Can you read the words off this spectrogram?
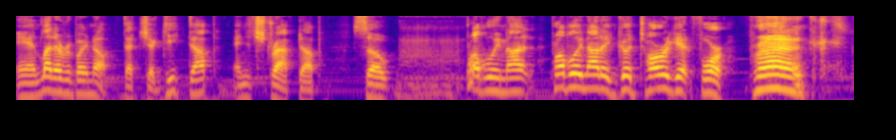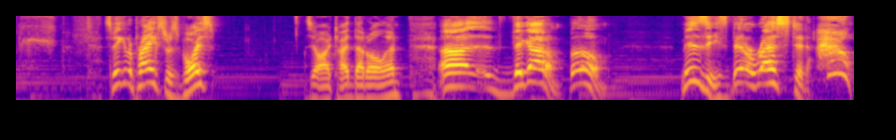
and let everybody know that you geeked up and you're strapped up. So mm. Probably not probably not a good target for prank. Speaking of pranksters, boys, see how I tied that all in? Uh, they got him. Boom. Mizzy's been arrested. How?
